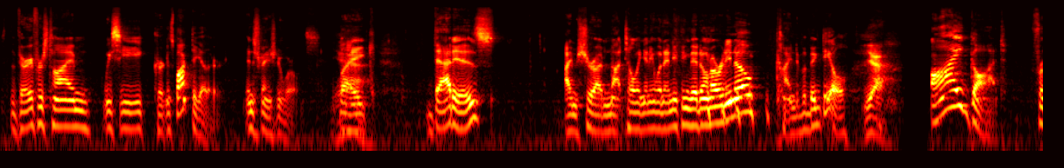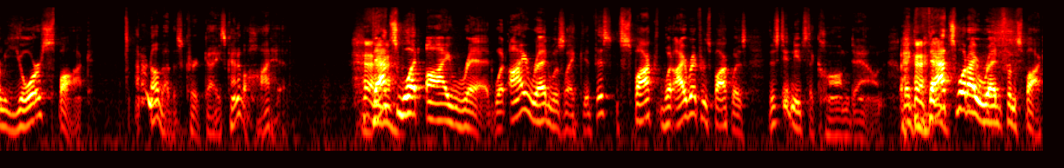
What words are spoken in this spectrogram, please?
is the very first time we see Kirk and Spock together in Strange New Worlds. Yeah. Like, that is, I'm sure I'm not telling anyone anything they don't already know, kind of a big deal. Yeah. I got from your Spock, I don't know about this Kirk guy, he's kind of a hothead. That's what I read. What I read was like, if this Spock, what I read from Spock was, this dude needs to calm down. Like, that's what I read from Spock.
